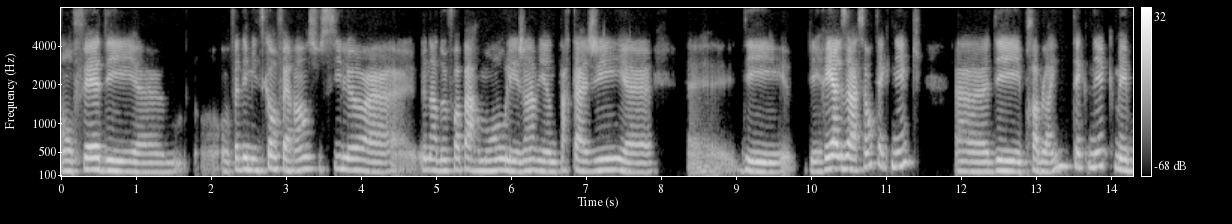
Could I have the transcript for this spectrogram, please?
on fait des, euh, on midi-conférences aussi, là, une à deux fois par mois où les gens viennent partager euh, euh, des, réalisations techniques, des problèmes techniques, mais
